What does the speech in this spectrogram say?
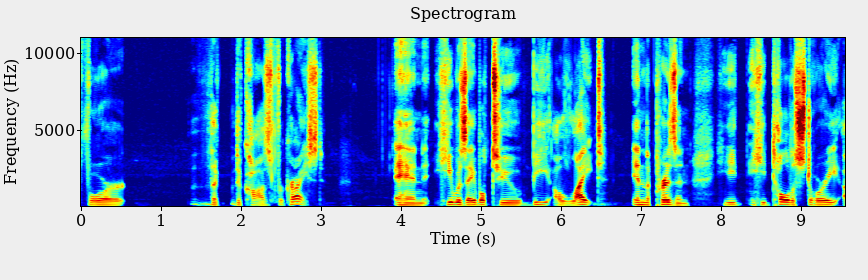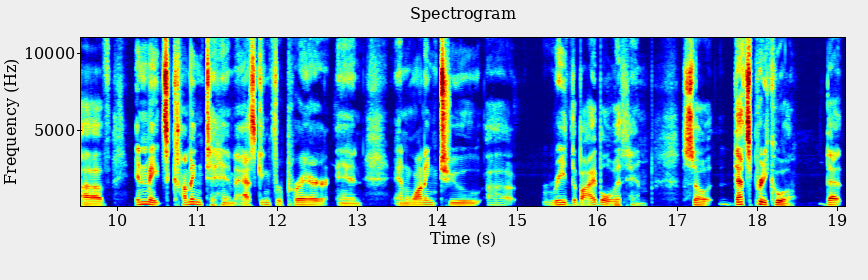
for the the cause for Christ. And he was able to be a light in the prison. He he told a story of inmates coming to him asking for prayer and and wanting to uh, read the Bible with him. So that's pretty cool. That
